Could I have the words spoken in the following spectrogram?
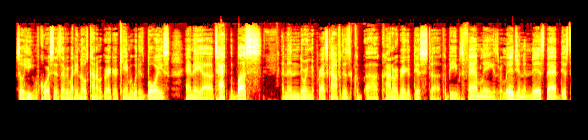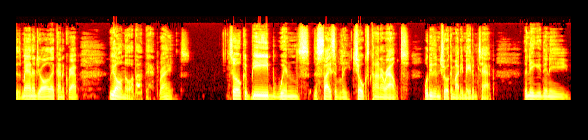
So he, of course, as everybody knows, Conor McGregor came in with his boys and they uh, attacked the bus. And then during the press conference, uh, Conor McGregor dissed uh, Khabib's family, his religion, and this, that, dissed his manager, all that kind of crap. We all know about that, right? So Khabib wins decisively, chokes Conor out. Well, he didn't choke him out; he made him tap. Then he then he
